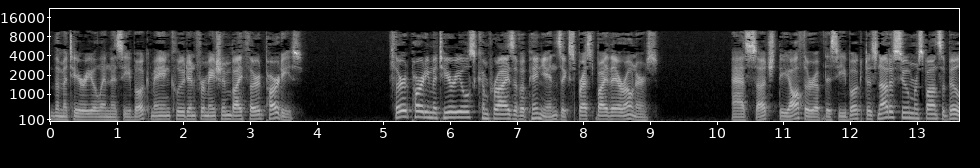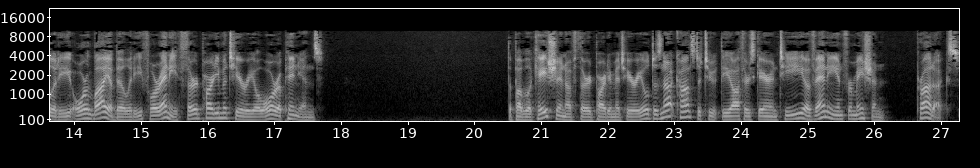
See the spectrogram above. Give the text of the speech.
The material in this ebook may include information by third parties. Third party materials comprise of opinions expressed by their owners. As such, the author of this ebook does not assume responsibility or liability for any third-party material or opinions. The publication of third-party material does not constitute the author's guarantee of any information, products,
